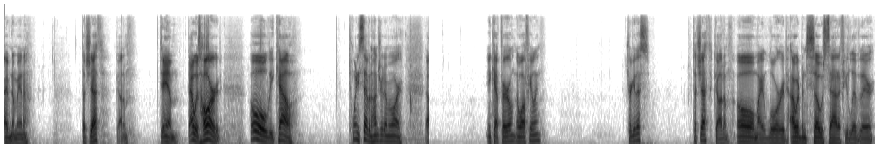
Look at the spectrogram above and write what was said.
I have no mana. Touch death. Got him. Damn. That was hard. Holy cow. 2700 MMR. Uh, Incap Feral. No off healing. Trigger this. Touch death. Got him. Oh my lord. I would have been so sad if he lived there.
